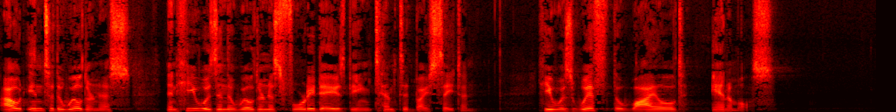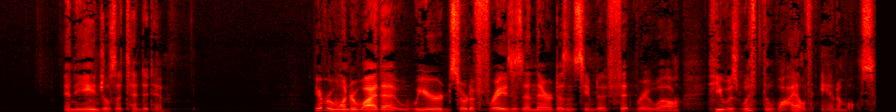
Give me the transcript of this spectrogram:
out into the wilderness and he was in the wilderness 40 days being tempted by Satan. He was with the wild animals, and the angels attended him. You ever wonder why that weird sort of phrase is in there? It doesn't seem to fit very well. He was with the wild animals.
